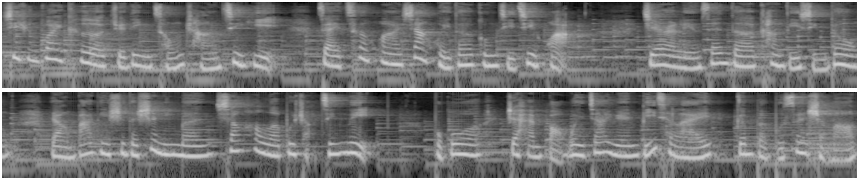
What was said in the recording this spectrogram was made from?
细菌怪客决定从长计议，在策划下回的攻击计划。接二连三的抗敌行动，让巴蒂市的市民们消耗了不少精力。不过，这和保卫家园比起来，根本不算什么。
